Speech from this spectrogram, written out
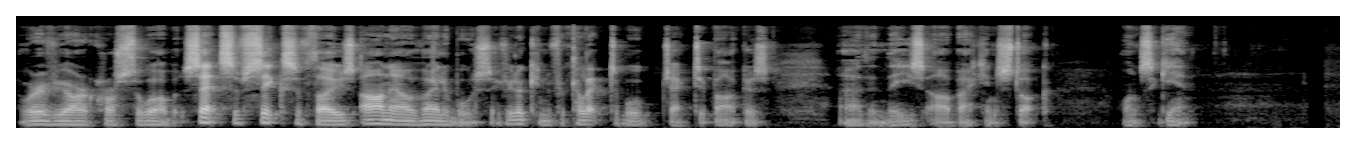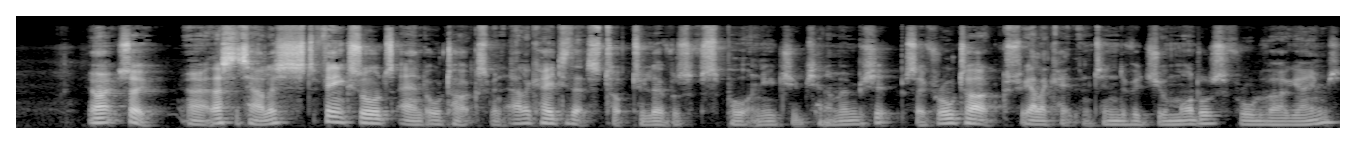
wherever you are across the world. But sets of six of those are now available, so if you're looking for collectible objective markers, uh, then these are back in stock once again. All right, so uh, that's the Tau list. Phoenix Lords and Autarchs have been allocated. That's top two levels of support and YouTube channel membership. So for Autarchs, we allocate them to individual models for all of our games.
